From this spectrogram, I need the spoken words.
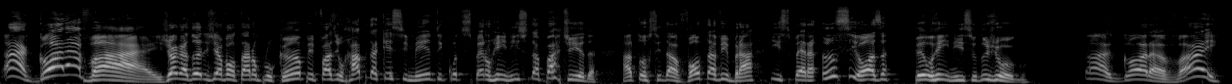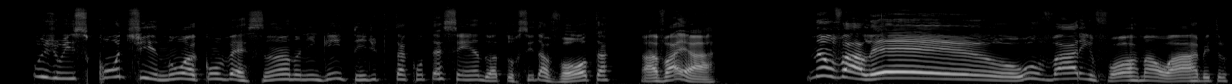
Agora vai! Jogadores já voltaram para o campo e fazem um rápido aquecimento enquanto esperam o reinício da partida. A torcida volta a vibrar e espera ansiosa pelo reinício do jogo. Agora vai? O juiz continua conversando, ninguém entende o que está acontecendo. A torcida volta a vaiar. Não valeu! O VAR informa ao árbitro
